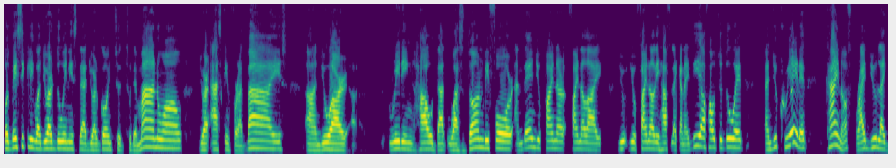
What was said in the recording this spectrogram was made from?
but basically what you are doing is that you are going to to the manual you are asking for advice and you are uh, reading how that was done before and then you final finalize you you finally have like an idea of how to do it and you create it kind of right? You like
